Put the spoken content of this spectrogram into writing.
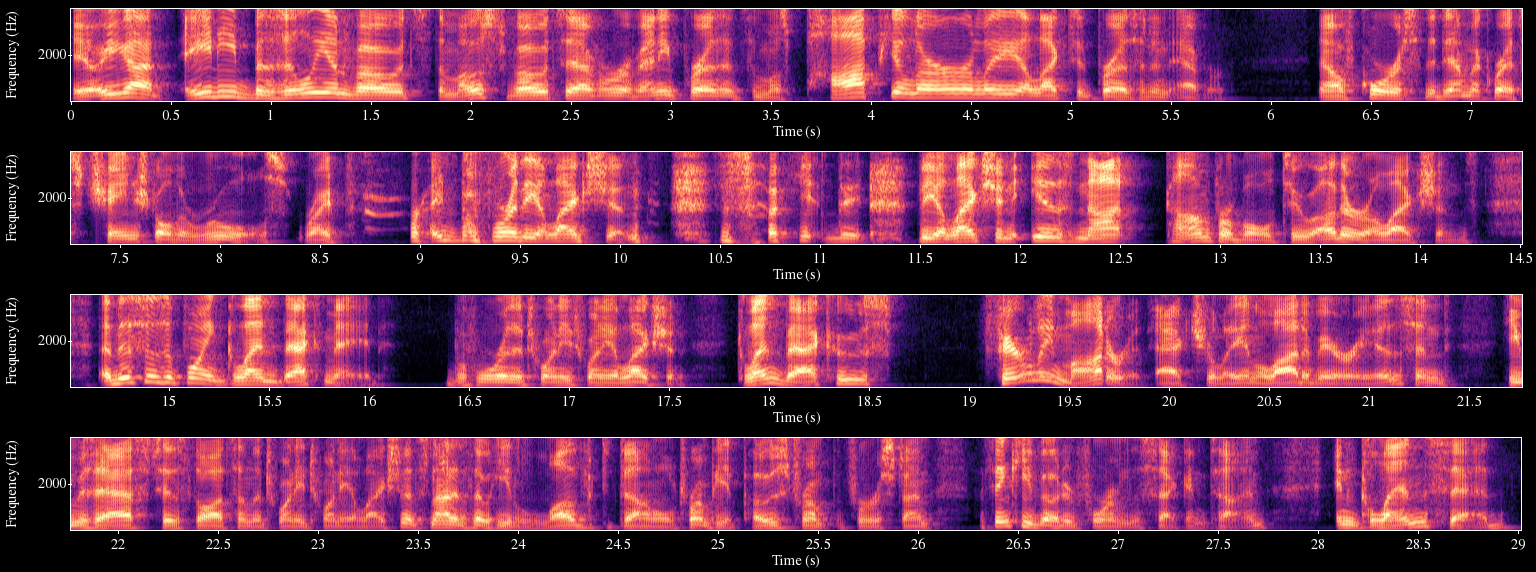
You know, he got 80 bazillion votes, the most votes ever of any president, the most popularly elected president ever. Now, of course, the Democrats changed all the rules right, right before the election. So the, the election is not comparable to other elections. And this was a point Glenn Beck made before the 2020 election. Glenn Beck, who's fairly moderate, actually, in a lot of areas, and he was asked his thoughts on the 2020 election. It's not as though he loved Donald Trump. He opposed Trump the first time. I think he voted for him the second time. And Glenn said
